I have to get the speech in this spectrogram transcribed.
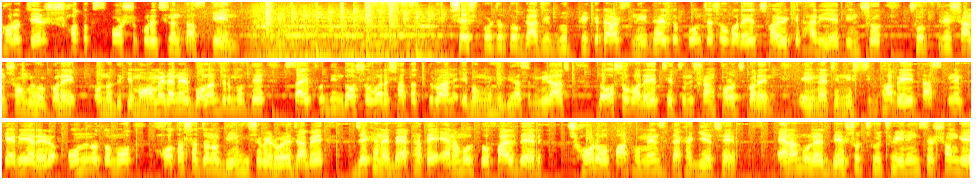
খরচের শতক স্পর্শ করেছিলেন তাসকিন। শেষ পর্যন্ত গাজী গ্রুপ ক্রিকেটার্স নির্ধারিত পঞ্চাশ ওভারে ছয় উইকেট হারিয়ে তিনশো ছত্রিশ রান সংগ্রহ করে। অন্যদিকে মোহামেডানের বোলারদের মধ্যে সাইফুদ্দিন দশ ওভারে সাতাত্তর রান এবং মেহেদি হাসান মিরাজ দশ ওভারে ছেচল্লিশ রান খরচ করেন। এই ম্যাচে নিশ্চিতভাবেই তাসকিনের ক্যারিয়ারের অন্যতম হতাশাজনক দিন হিসেবে রয়ে যাবে, যেখানে ব্যাট হাতে এনামুল তোফায়েলদের ঝড়ো পারফরমেন্স দেখা গিয়েছে। এনামুলের দেড়শো ছুঁই ছুঁই ইনিংসের সঙ্গে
